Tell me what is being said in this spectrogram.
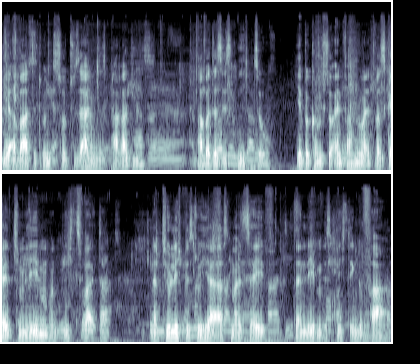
hier erwartet uns sozusagen das Paradies. Aber das ist nicht so. Hier bekommst du einfach nur etwas Geld zum Leben und nichts weiter. Natürlich bist du hier erstmal safe, dein Leben ist nicht in Gefahr.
